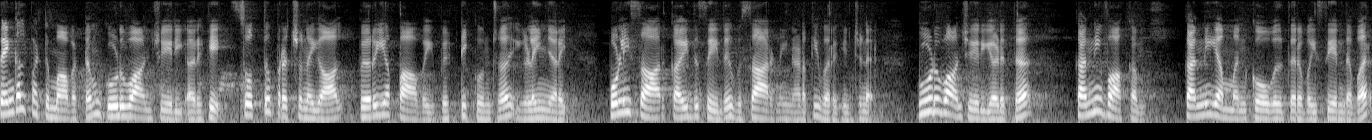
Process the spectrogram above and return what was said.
செங்கல்பட்டு மாவட்டம் கூடுவாஞ்சேரி அருகே சொத்து பிரச்சனையால் பெரியப்பாவை வெட்டி கொன்ற இளைஞரை போலீசார் கைது செய்து விசாரணை நடத்தி வருகின்றனர். கூடுவாஞ்சேரி அடுத்த கன்னிவாக்கம் கன்னியம்மன் கோவில் தெருவை சேர்ந்தவர்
